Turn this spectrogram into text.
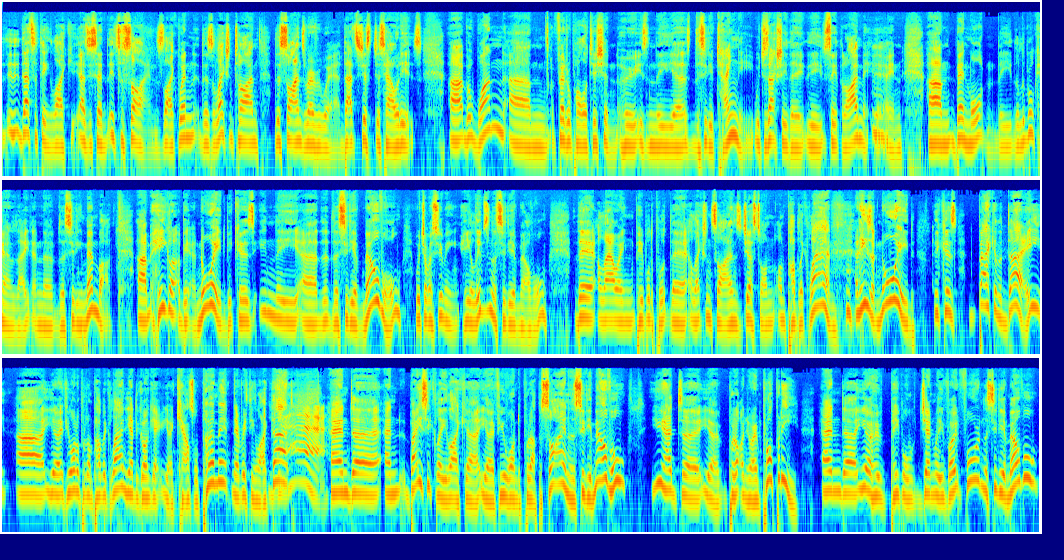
th- that's the thing. Like as you said it's the signs. Like when there's election time the signs are everywhere. That's just just how it is, uh, but one um, federal politician who is in the uh, the city of Tangney, which is actually the the seat that I'm in, um, Ben Morton, the the Liberal candidate and the, the sitting member, um, he got a bit annoyed because in the, uh, the the city of Melville, which I'm assuming he lives in the city of Melville, they're allowing people to put their election signs just on on public land, and he's annoyed because back in the day, uh, you know, if you want to put it on public land, you had to go and get you know council permit and everything like that. Yeah. And uh, and basically, like uh, you know, if you wanted to put up a sign in the city of Melville, you had to you know put it on your own property. And uh, you know who people generally vote for in the city of Melville?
